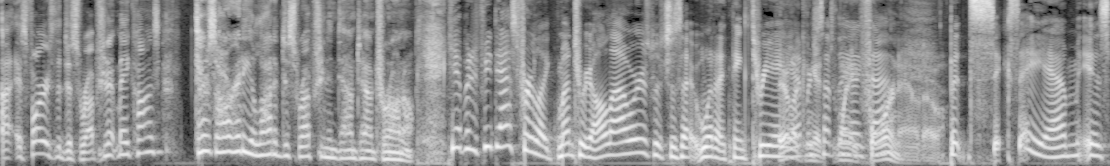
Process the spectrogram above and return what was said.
Uh, as far as the disruption it may cause, there's already a lot of disruption in downtown Toronto. Yeah, but if you'd asked for like Montreal hours, which is at what I think 3 a.m. looking or at something like 24 that. now, though. But 6 a.m. is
